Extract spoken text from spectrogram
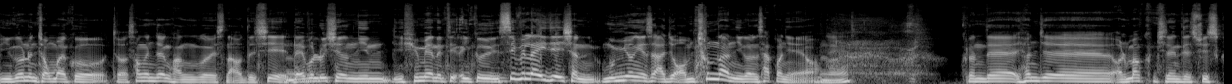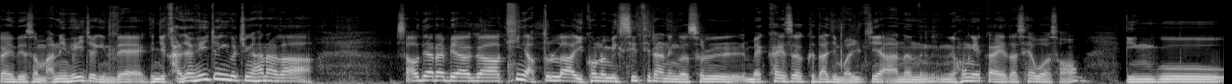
이거는 정말 그 저 선전 광고에서 나오듯이 revolution in humanity 그 civilization 문명에서 아주 엄청난 이거는 사건이에요. 네. 그런데 현재 얼만큼 진행될 수 있을까에 대해서 많이 회의적인데 이제 가장 회의적인 것 중에 하나가 사우디아라비아가 King Abdullah Economic City라는 것을 메카에서 그다지 멀지 않은 홍해가에다 세워서 인구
